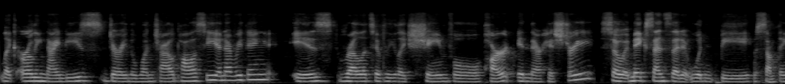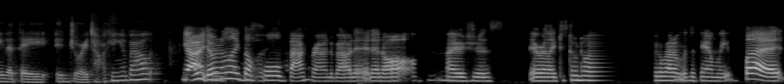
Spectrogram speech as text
like early 90s during the one child policy and everything is relatively like shameful part in their history so it makes sense that it wouldn't be something that they enjoy talking about yeah, I don't know like the whole background about it at all. Mhm. I was just they were like, just don't talk about it Hmm. with the family. But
